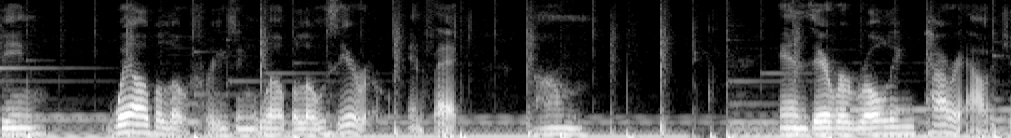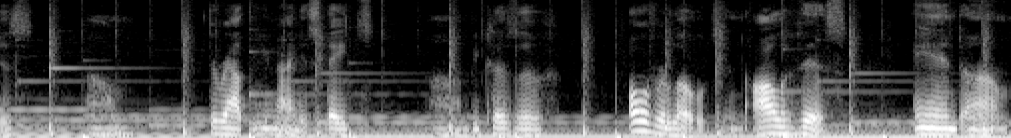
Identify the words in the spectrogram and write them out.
being well below freezing, well below zero. In fact, um, and there were rolling power outages um, throughout the United States um, because of overloads and all of this. And um,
